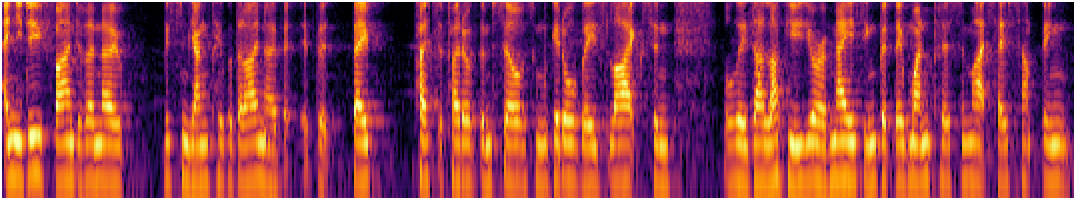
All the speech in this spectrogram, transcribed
and you do find it, I know with some young people that I know, that, that they post a photo of themselves and will get all these likes and all these I love you, you're amazing, but then one person might say something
